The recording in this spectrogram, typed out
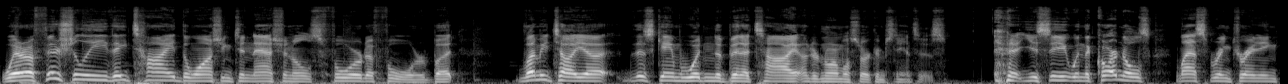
where officially they tied the Washington Nationals 4 to 4. But let me tell you, this game wouldn't have been a tie under normal circumstances. you see, when the Cardinals last spring training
